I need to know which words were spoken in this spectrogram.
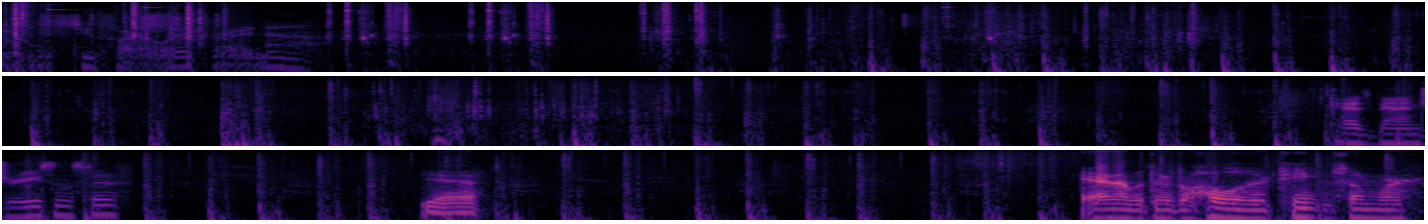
It's too far away for right now. Guys behind trees and stuff. Yeah. Yeah, I know, but there's a whole other team somewhere.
